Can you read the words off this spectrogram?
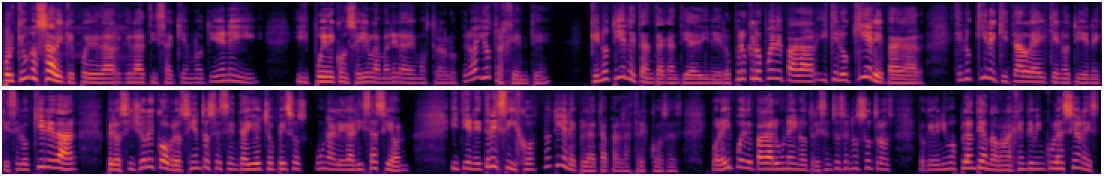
Porque uno sabe que puede dar gratis a quien no tiene y, y puede conseguir la manera de demostrarlo, pero hay otra gente que no tiene tanta cantidad de dinero, pero que lo puede pagar y que lo quiere pagar, que no quiere quitarle al que no tiene, que se lo quiere dar, pero si yo le cobro 168 pesos una legalización y tiene tres hijos, no tiene plata para las tres cosas. Por ahí puede pagar una y no tres. Entonces nosotros lo que venimos planteando con la gente de vinculación es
